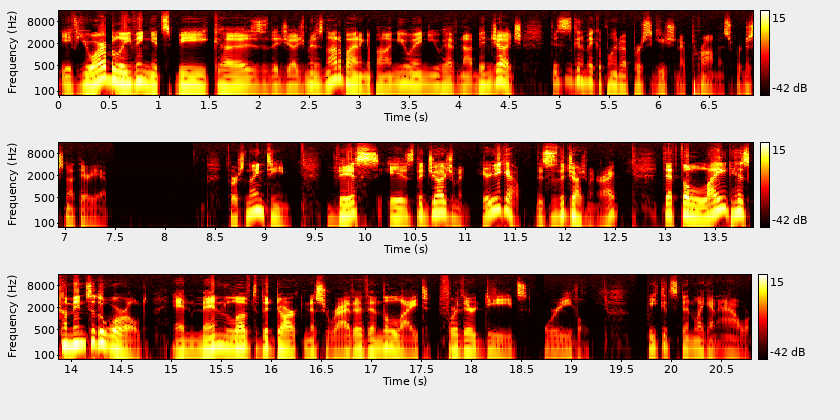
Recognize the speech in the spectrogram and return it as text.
If you are believing, it's because the judgment is not abiding upon you and you have not been judged. This is going to make a point about persecution, I promise. We're just not there yet. Verse 19. This is the judgment. Here you go. This is the judgment, right? That the light has come into the world, and men loved the darkness rather than the light, for their deeds were evil. We could spend like an hour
